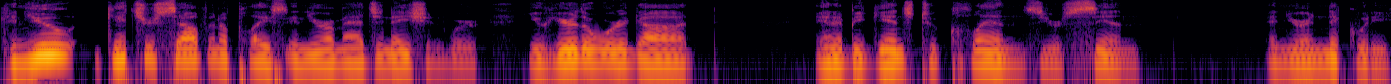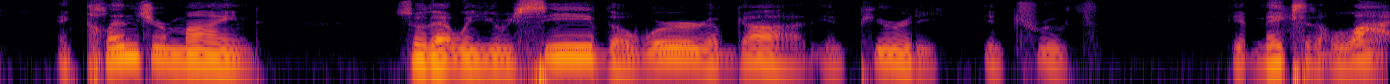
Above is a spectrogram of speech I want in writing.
Can you get yourself in a place in your imagination where you hear the Word of God and it begins to cleanse your sin and your iniquity and cleanse your mind so that when you receive the Word of God in purity, in truth, it makes it alive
